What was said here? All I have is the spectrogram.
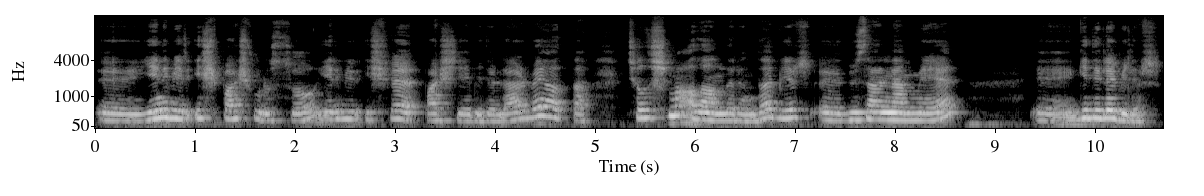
e, yeni bir iş başvurusu, yeni bir işe başlayabilirler veyahut da çalışma alanlarında bir e, düzenlenmeye e, gidilebilir.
